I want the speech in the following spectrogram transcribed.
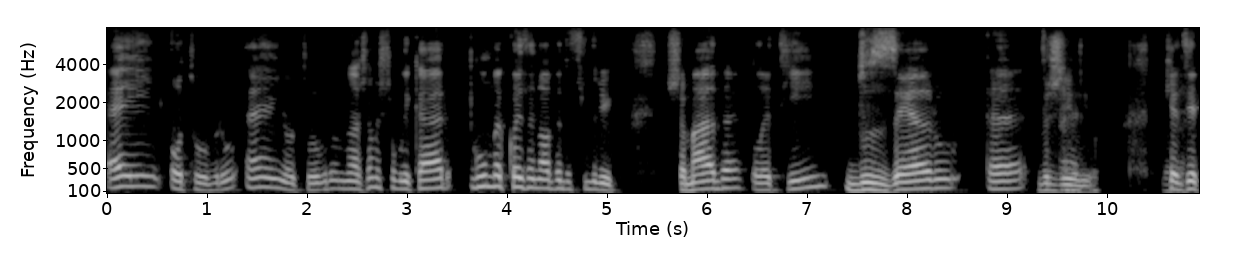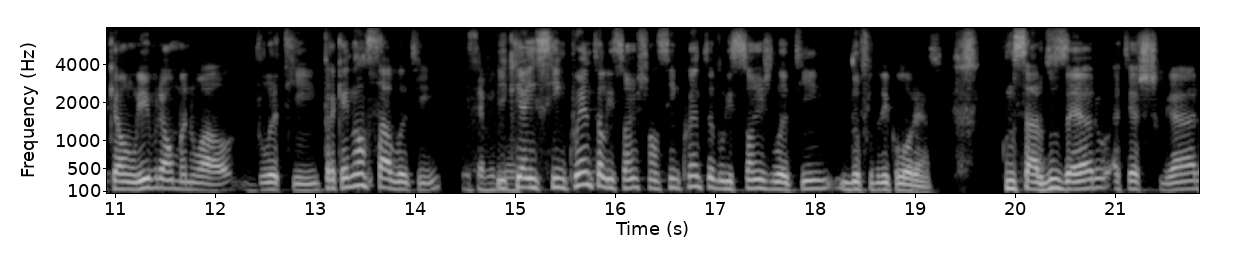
em outubro, em outubro, nós vamos publicar uma coisa nova do Frederico, chamada Latim do Zero a Virgílio. Ah, Quer dizer que é um livro, é um manual de latim, para quem não sabe latim, é e bom. que em 50 lições, são 50 lições de latim do Frederico Lourenço. Começar do zero até chegar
